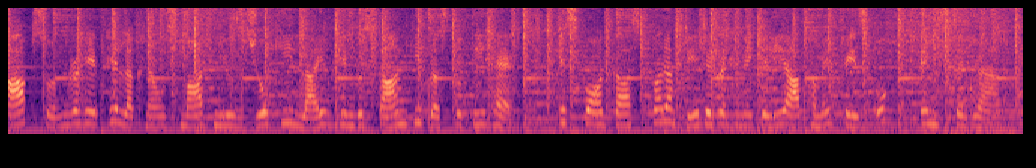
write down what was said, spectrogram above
आप सुन रहे थे लखनऊ स्मार्ट न्यूज़ जो की लाइव हिंदुस्तान की प्रस्तुति है। इस पॉडकास्ट पर अपडेटेड रहने के लिए आप हमें फेसबुक इंस्टाग्राम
